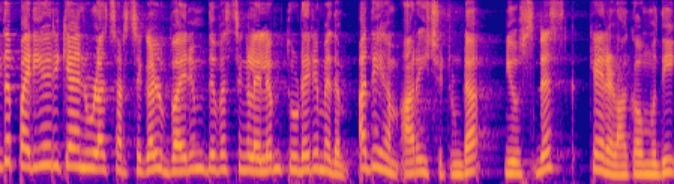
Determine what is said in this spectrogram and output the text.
ഇത് പരിഹരിക്കാനുള്ള ചർച്ചകൾ വരും ദിവസങ്ങളിലും തുടരുമെന്നും അദ്ദേഹം അറിയിച്ചിട്ടുണ്ട്. News desk Kerala Kaumudi.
